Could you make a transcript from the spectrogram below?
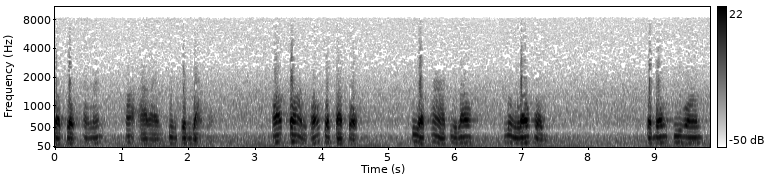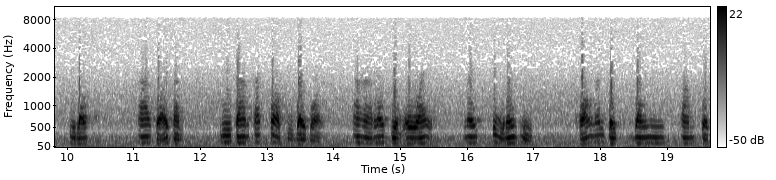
กปรกทางนั้น เพราะอะไรจึงเป็นอย่างนั้น เพราะก้อนของสกปรกเสื้อผ้าที่เรานุ่งเราห่มกระบองจีวรที่เรา ทาสอยกัน มีการซักฟอกอยู่บ่อยๆ ถ้าหากเราเก็บเอาไว้ในตู้ในหีบของนั้นจะยังมีความสด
